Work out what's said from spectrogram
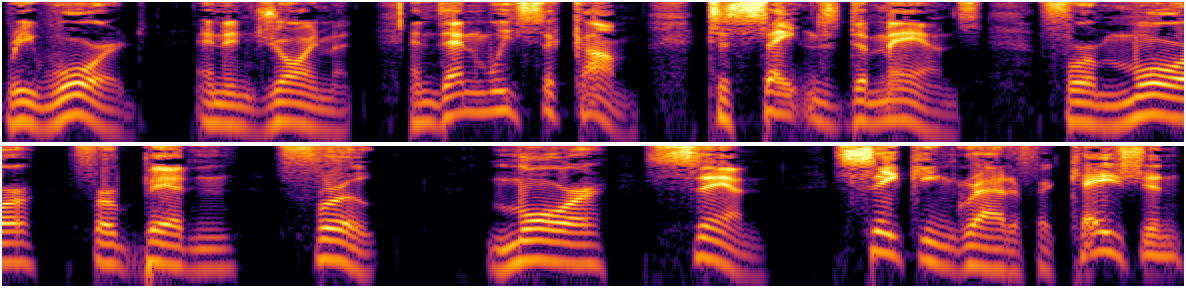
reward, and enjoyment. And then we succumb to Satan's demands for more forbidden fruit, more sin, seeking gratification,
